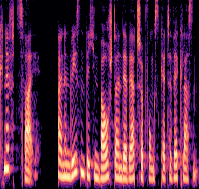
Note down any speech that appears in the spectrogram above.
Kniff 2. Einen wesentlichen Baustein der Wertschöpfungskette weglassen.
